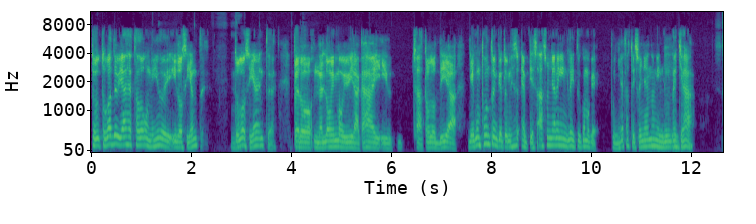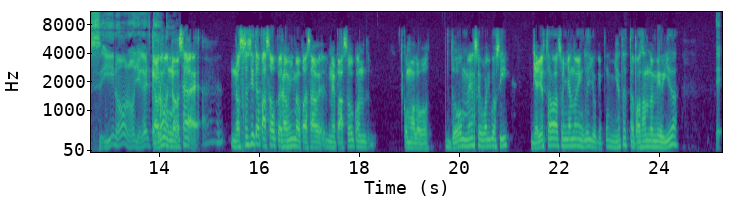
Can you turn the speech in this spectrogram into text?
Tú, tú vas de viaje a Estados Unidos y, lo sientes. Tú lo sientes. Pero no es lo mismo vivir acá y, y, o sea, todos los días. Llega un punto en que tú empiezas a soñar en inglés y tú, como que puñeta, estoy soñando en inglés ya. Sí, no, no, llega el Cabrón, tiempo. No, o sea, no sé si te ha pasado, pero a mí me, pasado, me pasó cuando, como a los dos meses o algo así. Ya yo estaba soñando en inglés. Yo, ¿qué puñeta está pasando en mi vida? Eh,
